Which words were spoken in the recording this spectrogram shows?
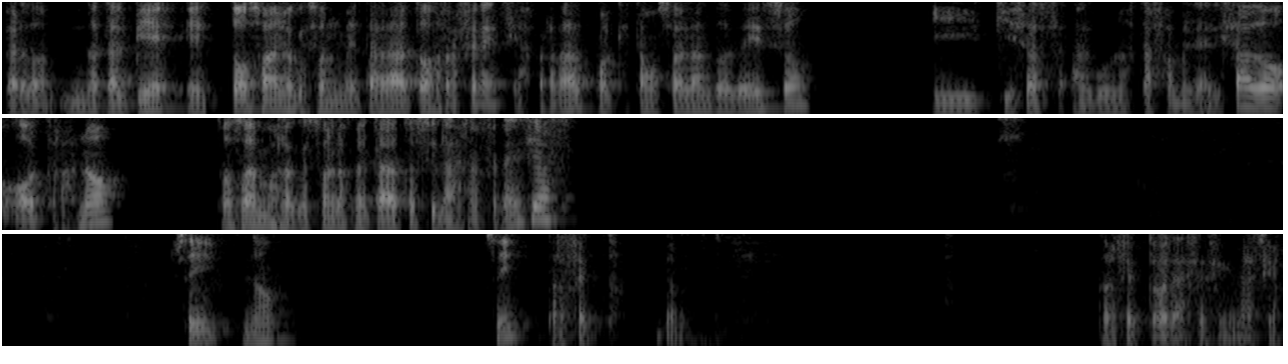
perdón, nota al pie, eh, todos saben lo que son metadatos referencias, ¿verdad? Porque estamos hablando de eso y quizás alguno está familiarizado, otros no. Todos sabemos lo que son los metadatos y las referencias. ¿Sí? ¿No? ¿Sí? Perfecto. Perfecto, gracias Ignacio.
